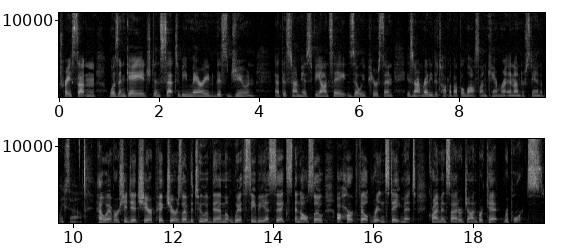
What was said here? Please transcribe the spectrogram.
Trey Sutton was engaged and set to be married this June. At this time, his fiancee, Zoe Pearson, is not ready to talk about the loss on camera, and understandably so. However, she did share pictures of the two of them with CBS 6 and also a heartfelt written statement. Crime Insider Jon Burkett reports.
